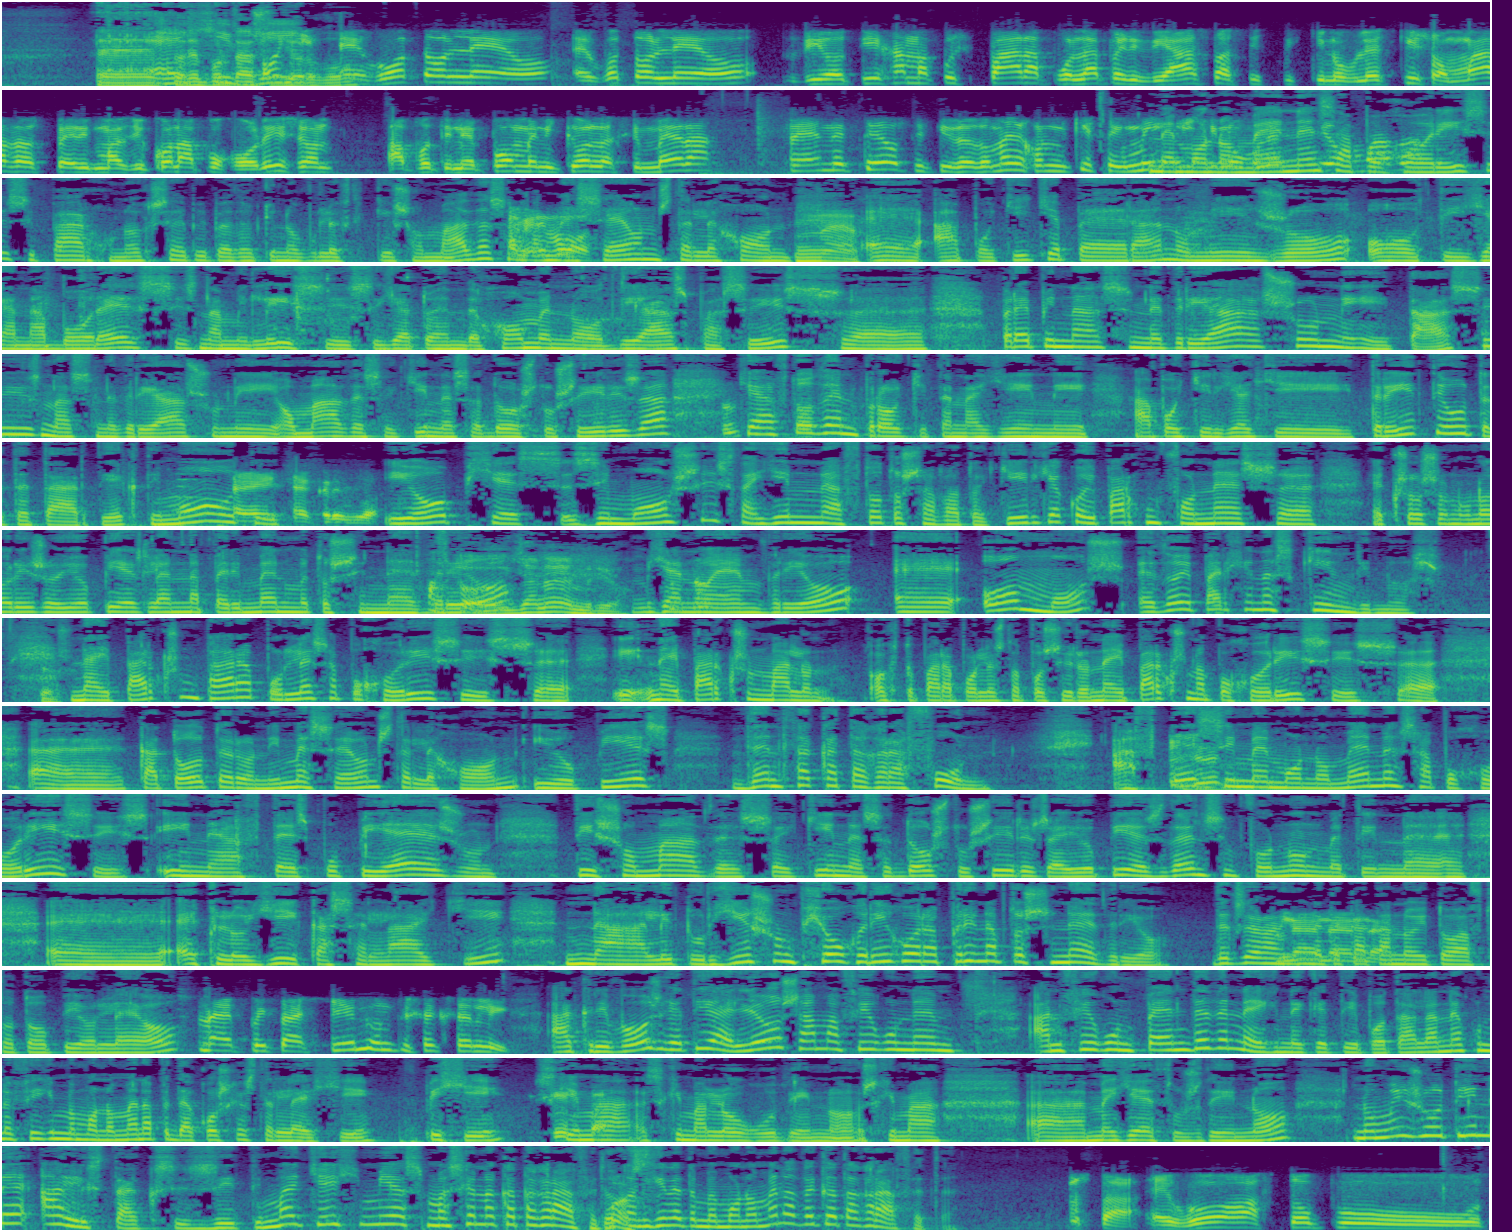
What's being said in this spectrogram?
ε, το Έχει ρεπορτάζ του βγει. Γιώργου. Εγώ το λέω, εγώ το λέω διότι είχαμε ακούσει πάρα πολλά περί διάσπασης της κοινοβουλευτικής ομάδας, περί μαζικών αποχωρήσεων από την επόμενη κιόλας ημέρα. Φαίνεται ότι τη δεδομένη χρονική στιγμή. η Μεμονωμένε κοινοβουλευτική ομάδα- αποχωρήσεις υπάρχουν, όχι σε επίπεδο κοινοβουλευτικής ομάδας, αλλά Ακριβώς. μεσαίων στελεχών. Ναι. Ε, από εκεί και πέρα, νομίζω ότι για να μπορέσεις να μιλήσεις για το ενδεχόμενο διάσπασης, πρέπει να συνεδριάσουν οι τάσεις, να συνεδριάσουν οι ομάδες εκείνες εντός του ΣΥΡΙΖΑ και αυτό δεν πρόκειται να γίνει από Κυριακή Τρίτη ούτε Τετάρτη. Εκτιμώ ότι Έτσι ακριβώς. οι όποιες ζυμώσεις θα γίνουν αυτό το Σαββατοκύριακο. Υπάρχουν φωνές, εξ όσων γνωρίζω, οι οποίες λένε να περιμένουμε το συνέδριο. Αυτό, για Νοέμβριο. Για Νοέμβριο. Ε, Όμως, εδώ υπάρχει ένας κίνδυνος. Ποιος; Να υπάρξουν πάρα πολλές αποχωρήσεις, να υπάρξουν μάλλον, όχι το πάρα πολλές το αποσύρω, να υπάρξουν αποχωρήσεις ε, ε, κατώτερων ή μεσαίων στελεχών, οι οποίες δεν θα καταγραφούν. Αυτές οι μεμονωμένες αποχωρήσεις είναι αυτές που πιέζουν τις ομάδες εκείνες εντός του ΣΥΡΙΖΑ οι οποίες δεν συμφωνούν με την ε, ε, εκλογή Κασελάκη να λειτουργήσουν πιο γρήγορα πριν από το συνέδριο. Δεν ξέρω αν Ναι, γίνεται ναι, ναι. κατανοητό αυτό το οποίο λέω. Να επιταχύνουν τις εξελίξεις. Ακριβώς γιατί αλλιώς, άμα φύγουν, αν φύγουν πέντε, δεν έγινε και τίποτα. Αλλά αν έχουν φύγει μεμονωμένα 500 στελέχη, π.χ. σχήμα, σχήμα λόγου δίνω, σχήμα μεγέθους δίνω, νομίζω ότι είναι άλλη τάξη ζήτημα και έχει μια σημασία να καταγράφεται. Όταν Μάλιστα. γίνεται μεμονωμένα, δεν καταγράφεται. Σωστά. Εγώ αυτό που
